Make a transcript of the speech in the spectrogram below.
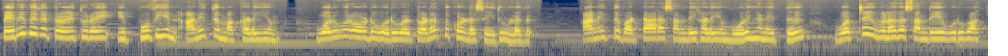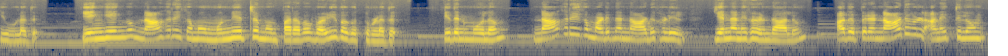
பெருவித தொழில்துறை இப்புவியின் அனைத்து மக்களையும் ஒருவரோடு ஒருவர் தொடர்பு கொள்ள செய்துள்ளது. அனைத்து வட்டார சந்தைகளையும் ஒருங்கிணைத்து ஒற்றை உலக சந்தையை உருவாக்கியுள்ளது. எங்கெங்கும் நாகரிகமும் முன்னேற்றமும் பரவ வழிவகுத்துள்ளது. இதன் மூலம் நாகரிகம் அடைந்த நாடுகளில் என்ன நிகழ்ந்தாலும் அது பிற நாடுகள் அனைத்திலும்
